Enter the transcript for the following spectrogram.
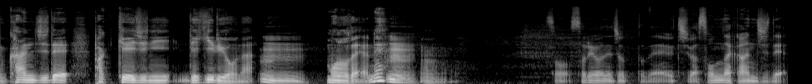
うん感じでパッケージにできるような。ものだよね。うん。うんそう、それをね、ちょっとね、うちはそんな感じで。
